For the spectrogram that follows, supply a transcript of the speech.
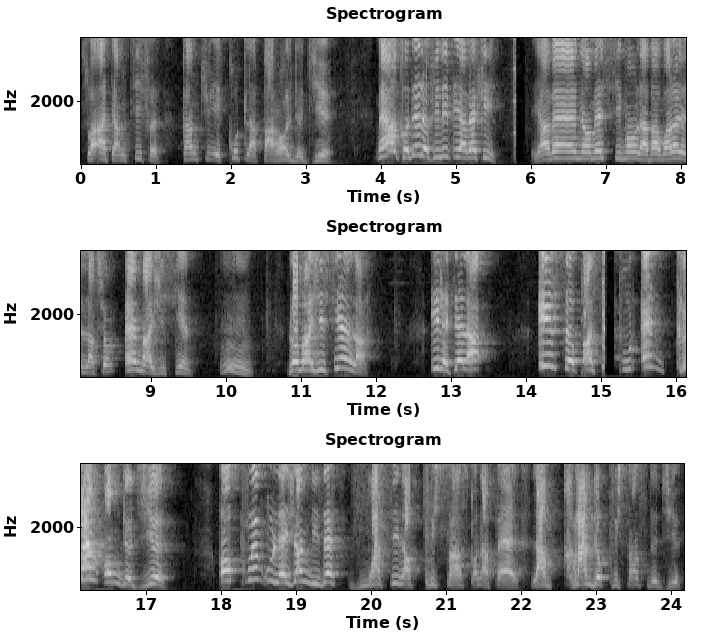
Sois attentif quand tu écoutes la parole de Dieu. Mais à côté de Philippe, il y avait qui? Il y avait un nommé Simon là-bas. Voilà les actions. Un magicien. Hmm. Le magicien là, il était là. Il se passait pour un grand homme de Dieu. Au point où les gens disaient, voici la puissance qu'on appelle la grande puissance de Dieu.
